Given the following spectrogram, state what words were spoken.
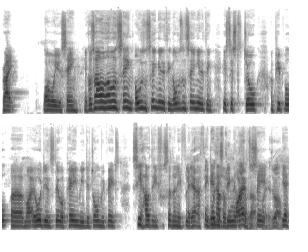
"Right, what were you saying?" He goes, "Oh, I wasn't saying, I wasn't saying anything. I wasn't saying anything. It's just a joke." And people, uh, my audience, they were paying me. They told me paid. See how they suddenly flipped. Yeah, I think- he was didn't he have the streaming bottle live at to that say point as well? Yeah,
